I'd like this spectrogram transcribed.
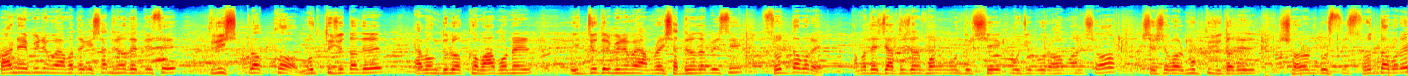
প্রাণের বিনিময়ে আমাদেরকে স্বাধীনতা দিয়েছে ত্রিশ লক্ষ মুক্তিযোদ্ধাদের এবং দু লক্ষ মা বোনের ইজ্জতের বিনিময়ে আমরা এই স্বাধীনতা পেয়েছি। শ্রদ্ধা করে আমাদের জাতীয় জনক বঙ্গবন্ধু শেখ মুজিবুর রহমান সহ সে সকল মুক্তিযোদ্ধাদের স্মরণ করছি। শ্রদ্ধা করে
